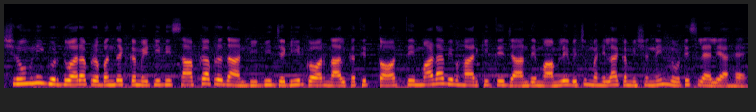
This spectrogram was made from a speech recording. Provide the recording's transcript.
ਸ਼੍ਰੋਮਣੀ ਗੁਰਦੁਆਰਾ ਪ੍ਰਬੰਧਕ ਕਮੇਟੀ ਦੀ ਸਾਬਕਾ ਪ੍ਰਧਾਨ ਬੀਬੀ ਜਗੀਰ ਕੌਰ ਨਾਲ ਕਥਿਤ ਤੌਰ ਤੇ ਮਾੜਾ ਵਿਵਹਾਰ ਕੀਤੇ ਜਾਣ ਦੇ ਮਾਮਲੇ ਵਿੱਚ ਮਹਿਲਾ ਕਮਿਸ਼ਨ ਨੇ ਨੋਟਿਸ ਲੈ ਲਿਆ ਹੈ।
